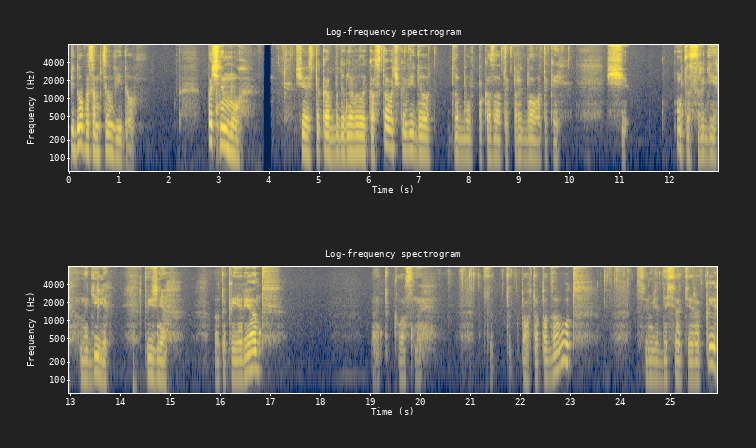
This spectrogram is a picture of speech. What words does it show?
під описом цього відео. Почнемо. Ще ось така буде невелика вставочка відео. Забув показати, придбав такий ще. Ну, це середі неділі, тижня. Отакий варіант. Це класний. Це тут автоподзавод. 70-ті роки,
